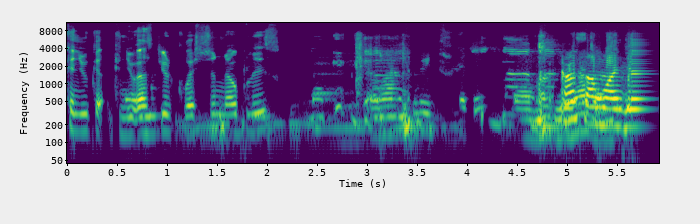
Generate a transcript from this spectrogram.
Can you can you ask your question now, please? Can someone just.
